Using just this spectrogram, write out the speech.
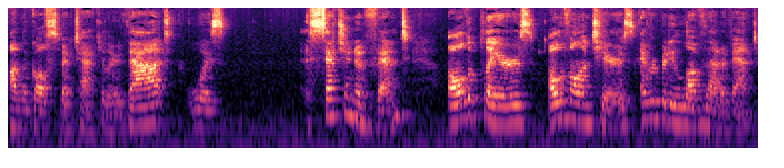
on the golf spectacular. That was such an event. All the players, all the volunteers, everybody loved that event.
